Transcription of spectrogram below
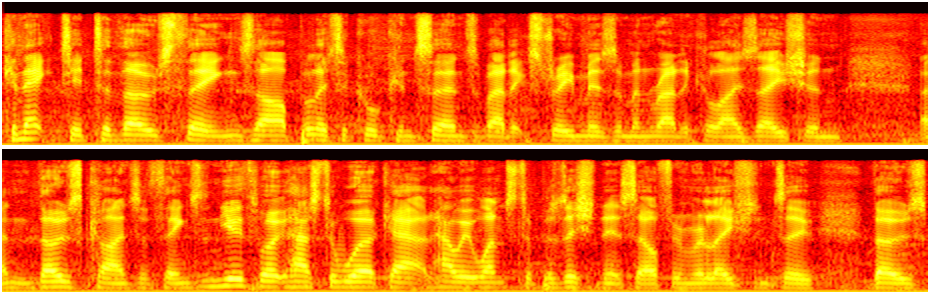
connected to those things are political concerns about extremism and radicalization and those kinds of things. And youth work has to work out how it wants to position itself in relation to those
